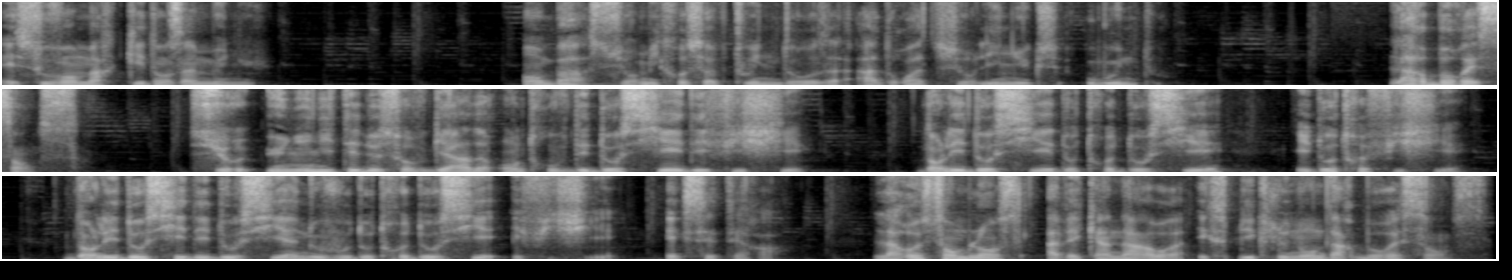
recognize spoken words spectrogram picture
est souvent marquée dans un menu. En bas sur Microsoft Windows, à droite sur Linux Ubuntu. L'arborescence. Sur une unité de sauvegarde, on trouve des dossiers et des fichiers. Dans les dossiers, d'autres dossiers, et d'autres fichiers. Dans les dossiers des dossiers, à nouveau d'autres dossiers et fichiers, etc. La ressemblance avec un arbre explique le nom d'arborescence.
